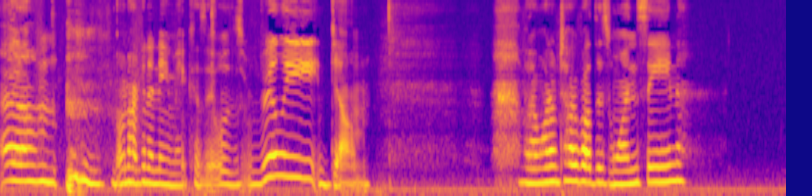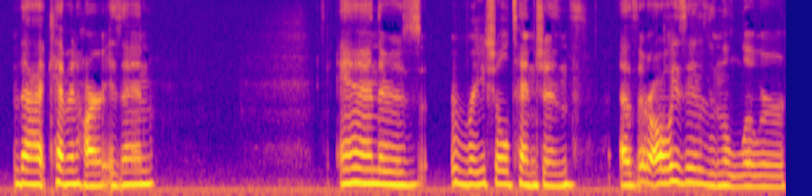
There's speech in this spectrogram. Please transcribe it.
Um, I'm not gonna name it because it was really dumb. But I want to talk about this one scene that Kevin Hart is in. And there's racial tensions, as there always is in the lower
